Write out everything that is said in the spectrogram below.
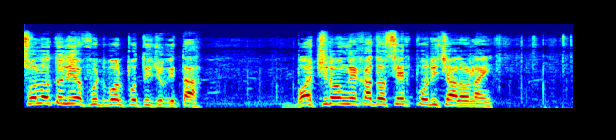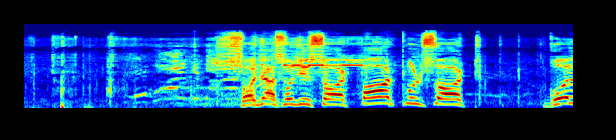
ষোলো দলীয় ফুটবল প্রতিযোগিতা, বজরং একাদশের পরিচালনায়। সোজাসুজি শট পাওয়ারফুল শট গোল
